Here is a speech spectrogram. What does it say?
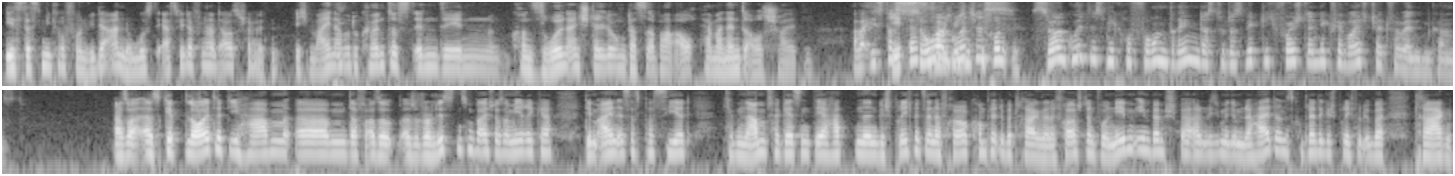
ist das Mikrofon wieder an. Du musst erst wieder von Hand ausschalten. Ich meine aber, du könntest in den Konsoleneinstellungen das aber auch permanent ausschalten. Aber ist das, das? so, das ein gutes, so ein gutes Mikrofon drin, dass du das wirklich vollständig für Voice Chat verwenden kannst? Also es gibt Leute, die haben, ähm, also, also Journalisten zum Beispiel aus Amerika, dem einen ist das passiert, ich habe den Namen vergessen, der hat ein Gespräch mit seiner Frau komplett übertragen. Seine Frau stand wohl neben ihm beim hat mit ihm unterhalten und das komplette Gespräch wird übertragen.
